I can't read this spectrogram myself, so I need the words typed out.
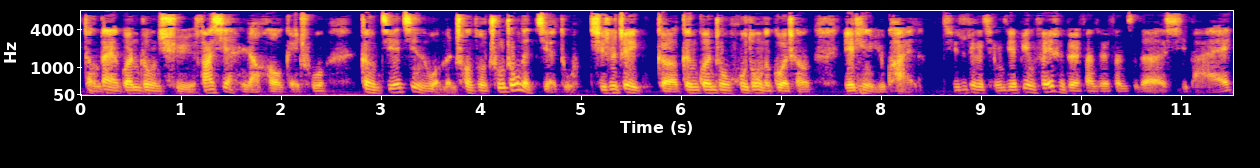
等待观众去发现，然后给出更接近我们创作初衷的解读。其实，这个跟观众互动的过程也挺愉快的。其实这个情节并非是对犯罪分子的洗白，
